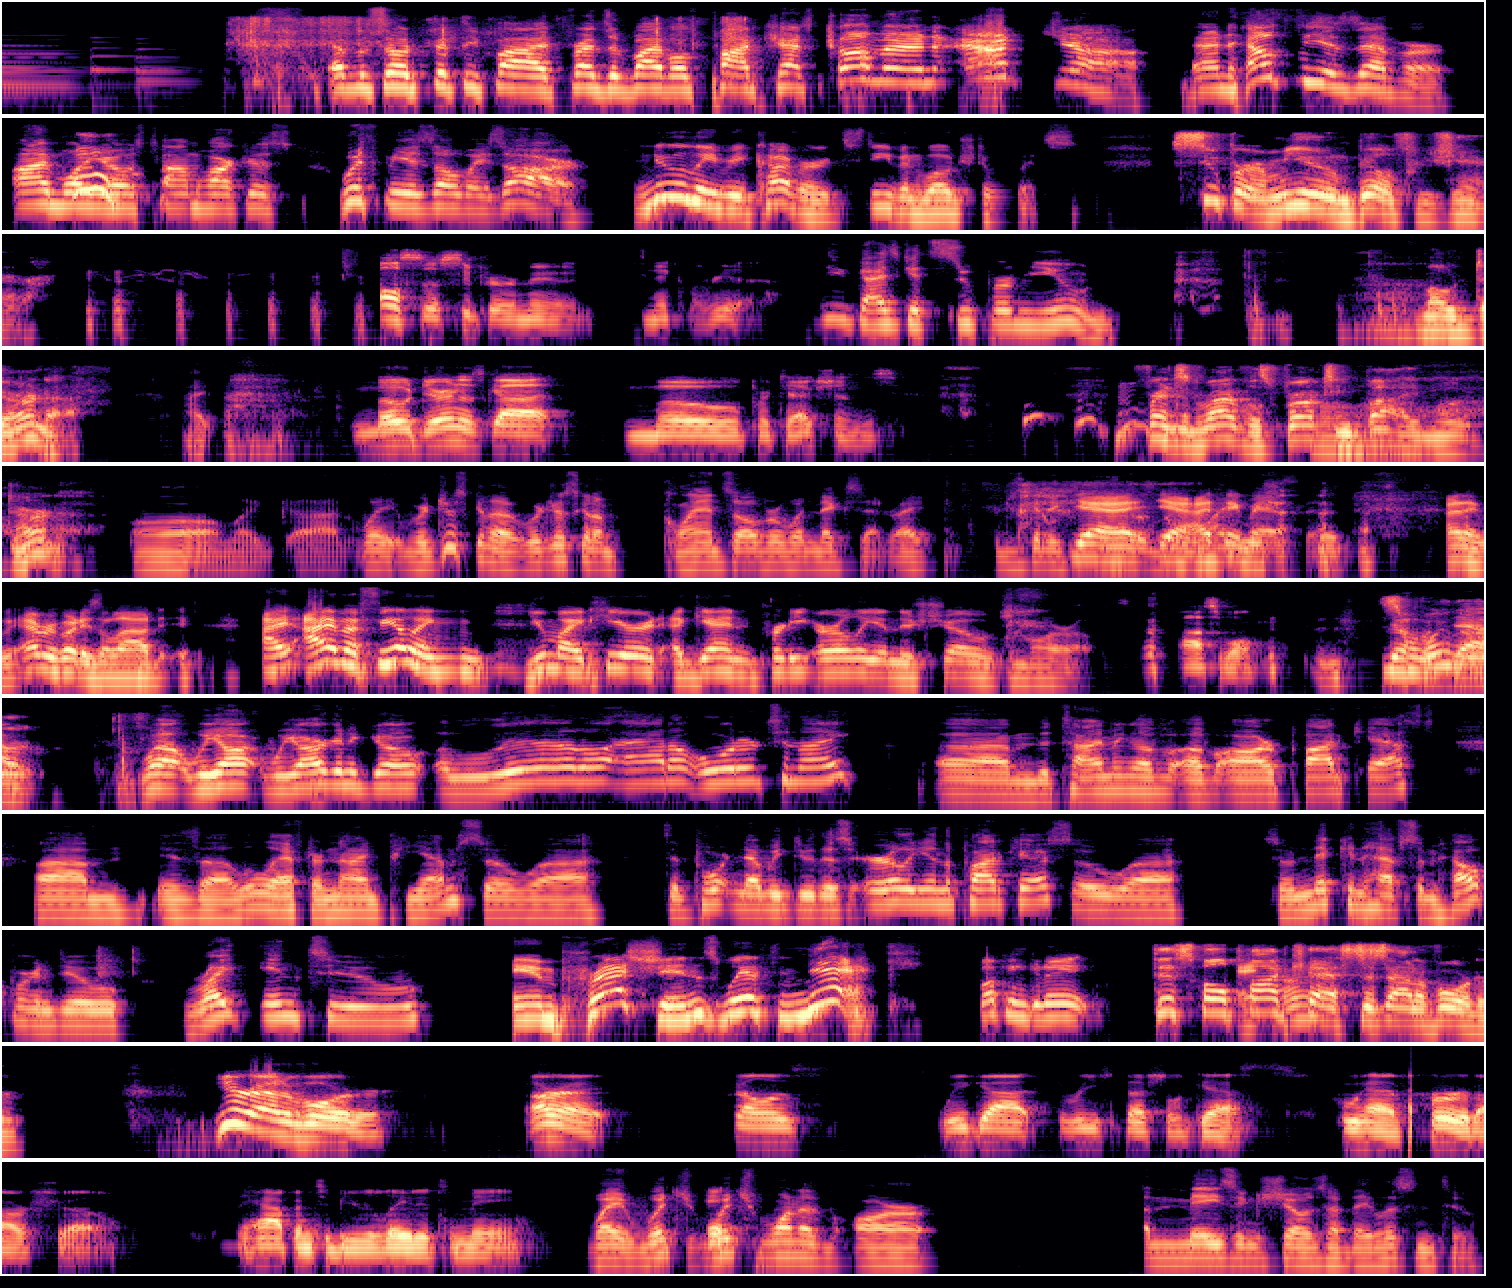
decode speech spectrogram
Episode 55, Friends and Rivals podcast coming at ya and healthy as ever. I'm one of your hosts, Tom Harkness. With me, as always, are newly recovered Stephen Wojtowicz. Super immune Bill Fougere. Also Super immune Nick Larita. you guys get super immune. Moderna. I, Moderna's got Mo protections. Friends and Rivals brought to you Oh. by Moderna. oh my god! Wait, we're just gonna we're just gonna glance over what Nick said, right? We're just gonna Yeah, go yeah, I think we should. It. I think everybody's allowed. I, I have a feeling you might hear it again pretty early in the show tomorrow. Possible. No Spoiler doubt. Well, we are we are going to go a little out of order tonight. Um, the timing of of our podcast um, is a little after 9 p.m. So uh, it's important that we do this early in the podcast so uh, so Nick can have some help. We're going to do right into Impressions with Nick. Fucking great. This whole podcast is out of order. You're out of order. All right, fellas, we got three special guests who have heard our show. They happen to be related to me. wait which which one of our amazing shows have they listened to?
